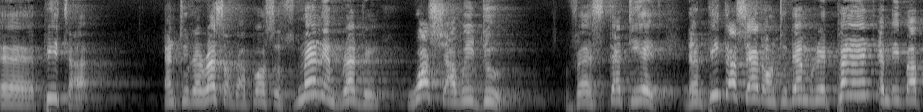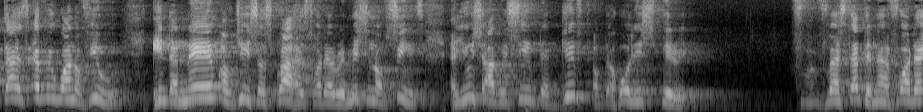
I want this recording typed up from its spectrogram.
uh, Peter and to the rest of the apostles, Men and brethren, what shall we do? Verse 38 Then Peter said unto them, Repent and be baptized, every one of you, in the name of Jesus Christ for the remission of sins, and you shall receive the gift of the Holy Spirit. Verse 39 For the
